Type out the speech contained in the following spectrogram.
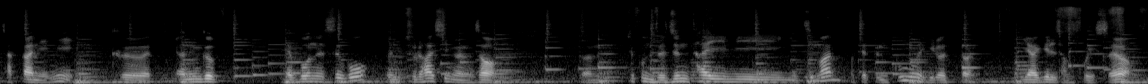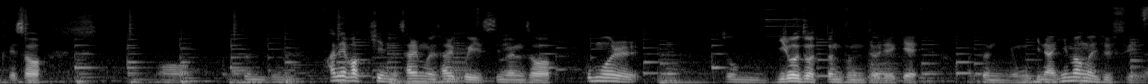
작가님이 그 연극 대본을 쓰고 연출하시면서 어떤 조금 늦은 타이밍이지만 어쨌든 꿈을 이뤘던 이야기를 담고 있어요. 그래서 어, 어떤 좀 판에 박힌 삶을 살고 있으면서 꿈을 좀 미뤄두었던 분들에게 어떤 용기나 희망을 줄 수 있는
